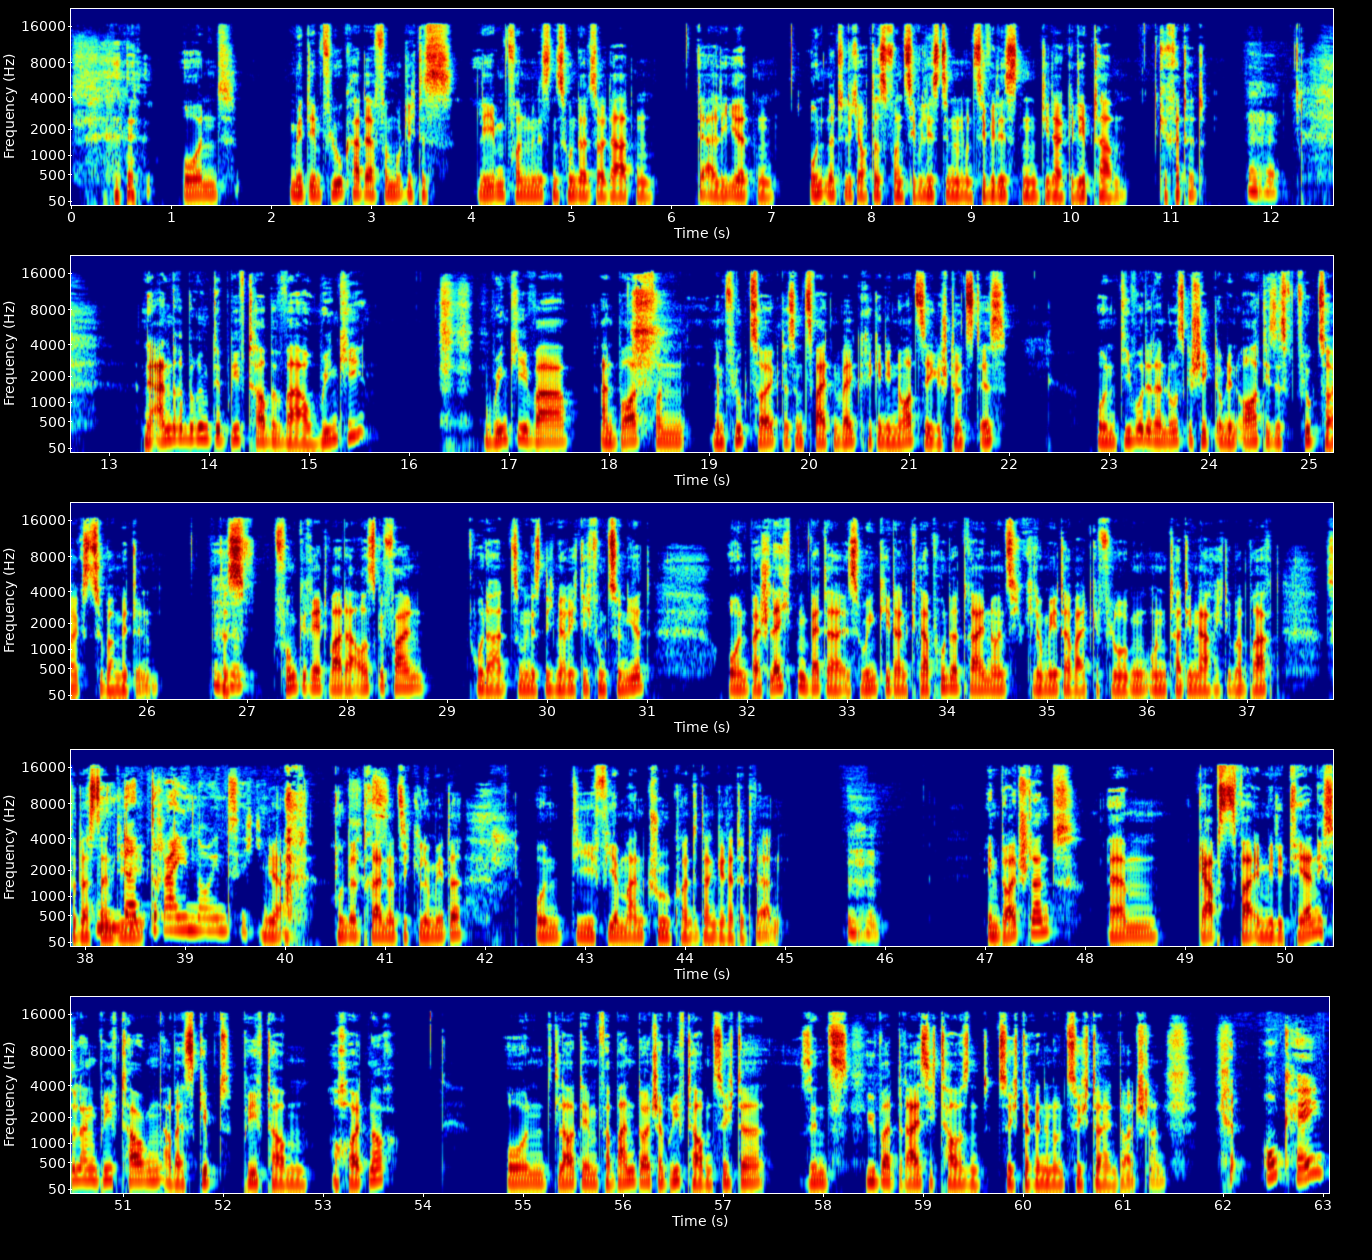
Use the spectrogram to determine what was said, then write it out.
Und mit dem Flug hat er vermutlich das Leben von mindestens 100 Soldaten der Alliierten und natürlich auch das von Zivilistinnen und Zivilisten, die da gelebt haben, gerettet. Mhm. Eine andere berühmte Brieftaube war Winky. Winky war an Bord von einem Flugzeug, das im Zweiten Weltkrieg in die Nordsee gestürzt ist. Und die wurde dann losgeschickt, um den Ort dieses Flugzeugs zu übermitteln. Mhm. Das Funkgerät war da ausgefallen oder hat zumindest nicht mehr richtig funktioniert. Und bei schlechtem Wetter ist Winky dann knapp 193 Kilometer weit geflogen und hat die Nachricht überbracht, sodass dann 193 die. Ja, 193 Kilometer. Und die Vier-Mann-Crew konnte dann gerettet werden. Mhm. In Deutschland ähm, gab es zwar im Militär nicht so lange Brieftauben, aber es gibt Brieftauben auch heute noch. Und laut dem Verband deutscher Brieftaubenzüchter sind es über 30.000 Züchterinnen und Züchter in Deutschland. Okay.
